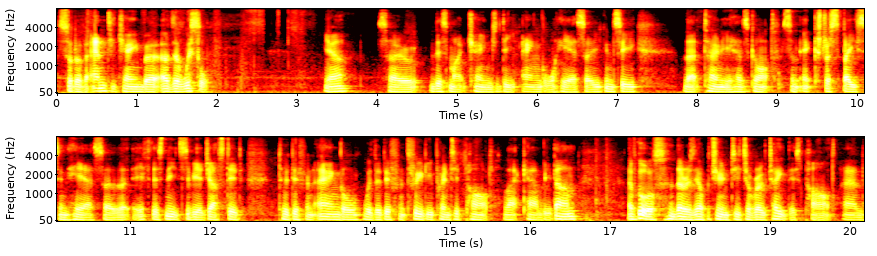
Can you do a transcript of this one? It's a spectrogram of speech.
sort of antechamber of the whistle. Yeah, so this might change the angle here. So you can see that Tony has got some extra space in here so that if this needs to be adjusted to a different angle with a different 3D printed part, that can be done. Of course, there is the opportunity to rotate this part and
